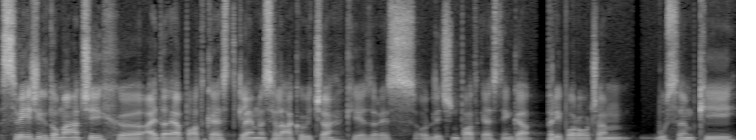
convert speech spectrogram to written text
svežih domačih, uh, Aidaja podcast Klemna Selakoviča, ki je zares odličen podcast in ga priporočam vsem, ki,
